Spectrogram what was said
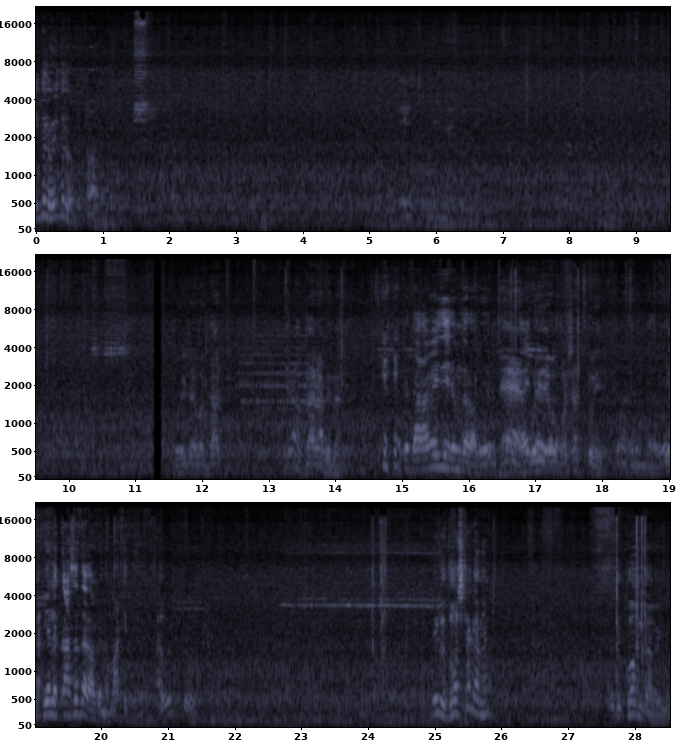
এইগুলো এইগুলো হ্যাঁ এইটা নেই না, এইটা নেই। ওইটা আবার দাঁড় এ আর দাঁড়াবে না। দাঁড়াবে এই যে এরম দাঁড়াবে এরম হ্যাঁ করে। এরম দাঁড়াবে। পেলে কাছে দাঁড়াবে না মাটিতে। এগুলো দশ টাকা না? তো কম দাম এগুলো।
